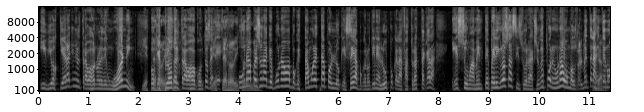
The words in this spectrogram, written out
y Dios quiera que en el trabajo no le den un warning porque explota el trabajo con entonces eh, una también. persona que pone una bomba porque está molesta por lo que sea, porque no tiene luz, porque la factura está cara, es sumamente peligrosa si su reacción es poner una bomba. Usualmente la Mira. gente no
